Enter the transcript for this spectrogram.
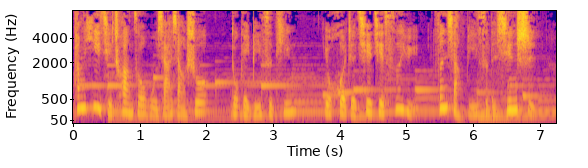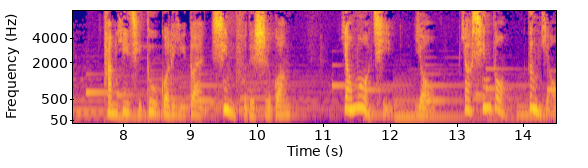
他们一起创作武侠小说，读给彼此听，又或者窃窃私语，分享彼此的心事。他们一起度过了一段幸福的时光，要默契有，要心动更有，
